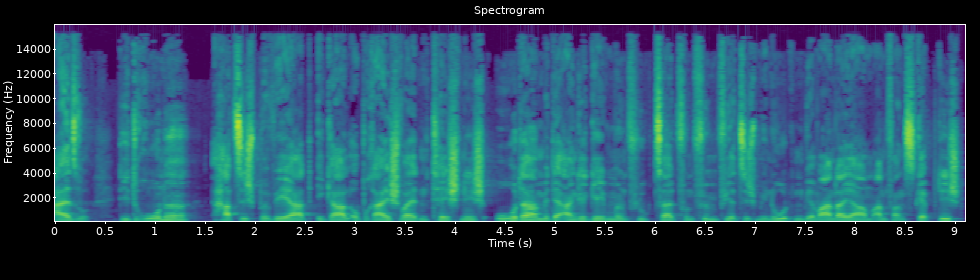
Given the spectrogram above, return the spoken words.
Also, die Drohne hat sich bewährt, egal ob reichweitentechnisch oder mit der angegebenen Flugzeit von 45 Minuten. Wir waren da ja am Anfang skeptisch,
